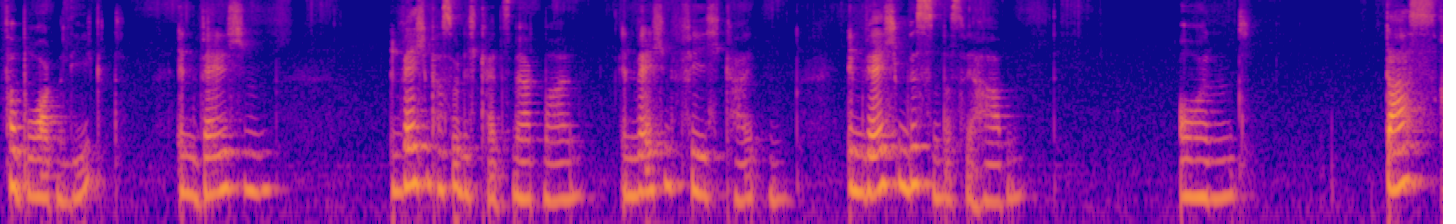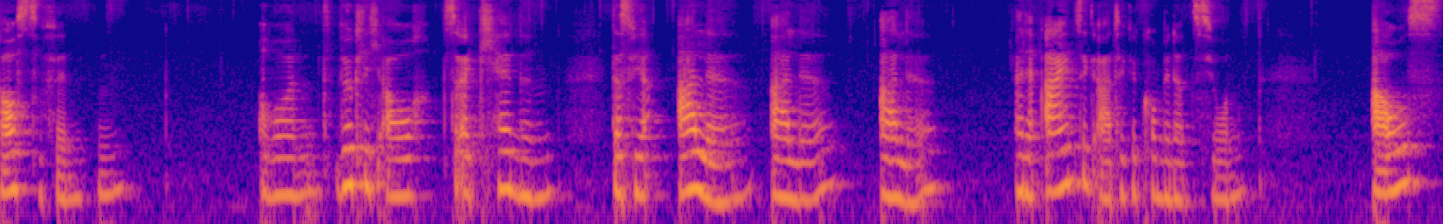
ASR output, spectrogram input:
verborgen liegt, in welchen, in welchen Persönlichkeitsmerkmalen, in welchen Fähigkeiten, in welchem Wissen, das wir haben. Und das rauszufinden und wirklich auch zu erkennen, dass wir alle, alle, alle eine einzigartige Kombination aus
